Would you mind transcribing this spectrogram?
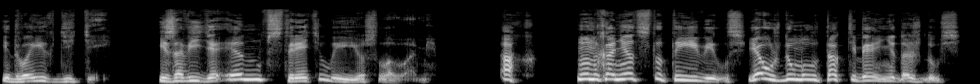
и двоих детей. И, завидя Энн, встретила ее словами. «Ах, ну, наконец-то ты явилась! Я уж думала, так тебя и не дождусь.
